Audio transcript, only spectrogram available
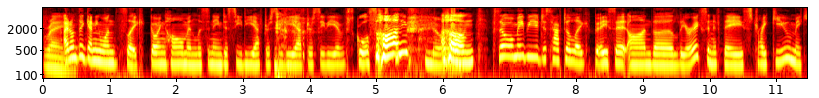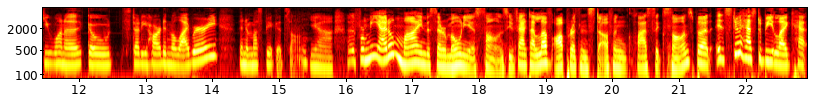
Right. I don't think anyone's like going home and listening to CD after CD after CD of school songs. No. Um, so maybe you just have to like base it on the lyrics, and if they strike you, make you want to go study hard in the library, then it must be a good song. Yeah. Uh, For me, I don't mind the ceremonious songs. In fact, I love operas and stuff and classic songs, but it still has to be like, ha-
